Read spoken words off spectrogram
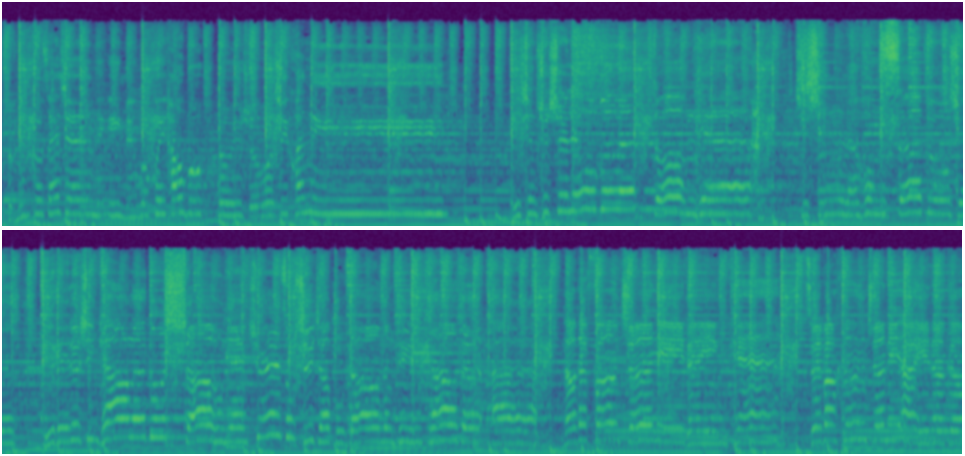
若能够再见你一面，我会毫不犹豫说我喜欢你。一江春水流过了冬天，惊醒了红色杜鹃。疲惫的心飘了多少年，却总是找不到能停靠的岸。脑袋放着你的影片，嘴巴哼着你爱的歌，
